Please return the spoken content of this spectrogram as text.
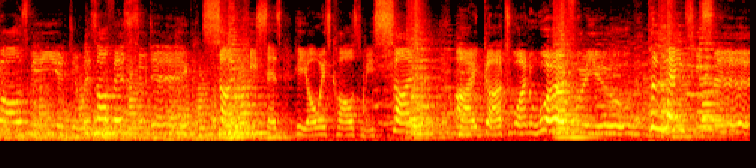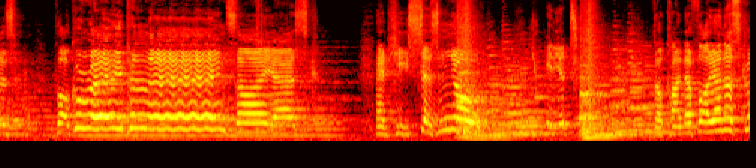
calls me into his office today. Son, he says, he always calls me son. I got one word for you. Planes, he says. The Great Plains, I ask. And he says, no, you idiot. The kind of fly in the sky.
